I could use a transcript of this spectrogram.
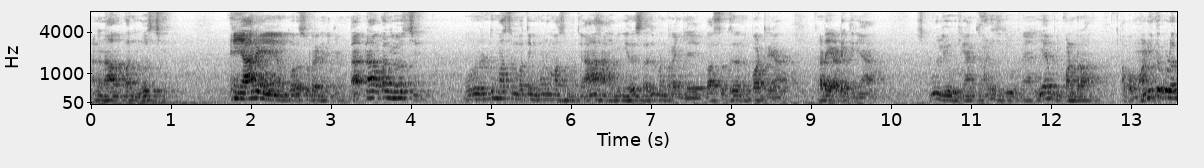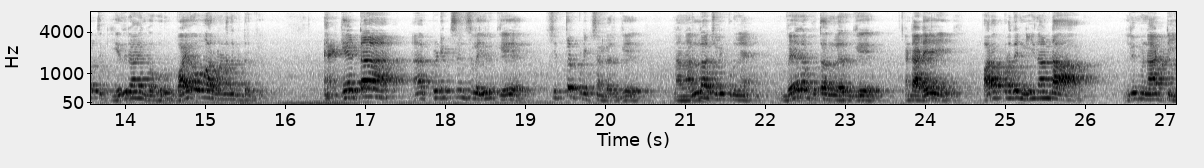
ஆனால் நான் உட்காந்து யோசித்தேன் யாரையும் குறை சொல்கிறேன்னு நினைக்கிறேன்? நான் நான் உட்காந்து யோசித்தேன் ஒரு ரெண்டு மாதம் பார்த்தேன் மூணு மாதம் பார்த்தேன் ஆஹா இவங்க ஏதோ சதி பண்ணுறாங்களே பஸ்ஸை நிப்பாட்டுறியான் கடை அடைக்கிறியான் ஸ்கூல் லீவ் விட்றியான் காலேஜ் லீவ் விட்றியான் ஏன் இப்படி பண்ணுறான் அப்போ மனித குலத்துக்கு எதிராக இங்கே ஒரு பயோவார் நடந்துக்கிட்டு இருக்கு. கேட்டால் ப்ரிடிக்ஷன்ஸில் இருக்குது சித்தர் ப்ரிடிக்ஷனில் இருக்குது நான் நல்லா சொல்லி கொடுவேன். வேத புத்தகங்கள் இருக்குது ஏண்டா டேய் பரப்புறதே நீதான்டா. இலும்பு நாட்டி.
